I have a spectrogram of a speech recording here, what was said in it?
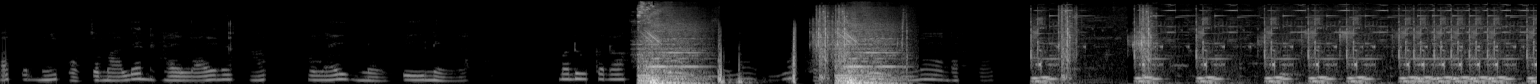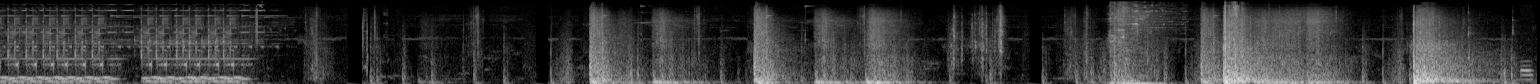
ครับ วันนี้ผมจะมาเล่นไฮไลท์นะครับ ไฮไลท์หนึ่งปีหนึ่งนะครับ มาดูกันนะครับว่าจะว่าหรือว่าผมจะเล่นแน่นะครับ ได้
